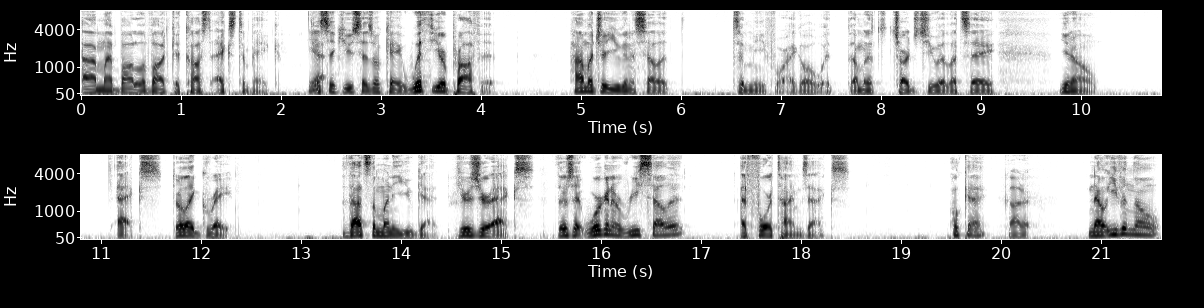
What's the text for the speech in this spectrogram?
uh, my bottle of vodka cost X to make. Yeah. SAQ says, okay, with your profit, how much are you going to sell it to me for? I go, with, I'm going to charge it to you at let's say, you know, X. They're like, great. That's the money you get. Here's your X. There's it. We're going to resell it at four times X. Okay. Got it. Now, even though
